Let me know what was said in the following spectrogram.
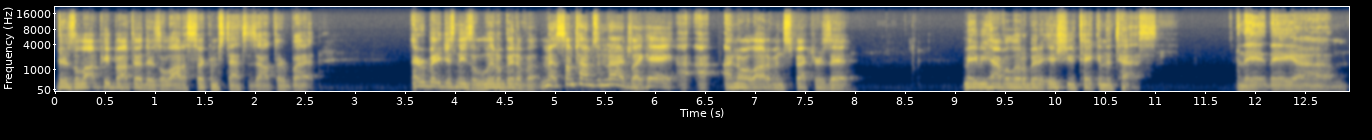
there's a lot of people out there. There's a lot of circumstances out there, but everybody just needs a little bit of a sometimes a nudge. Like, hey, I, I know a lot of inspectors that maybe have a little bit of issue taking the test. They they um,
